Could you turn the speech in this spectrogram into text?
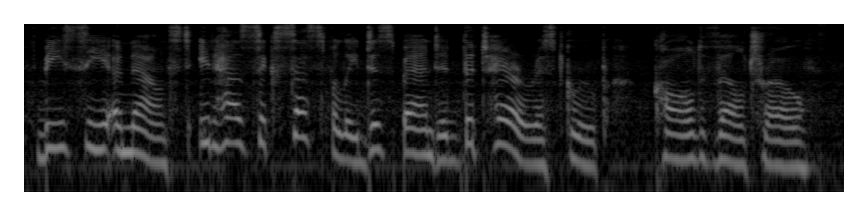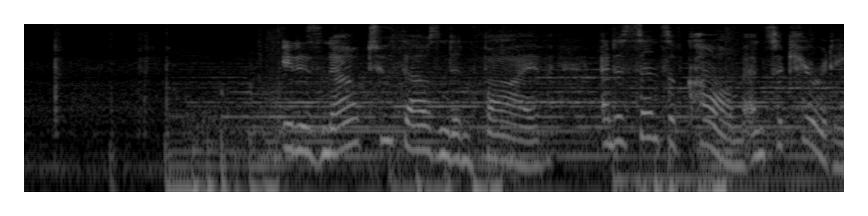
FBC announced it has successfully disbanded the terrorist group called Veltro. It is now 2005, and a sense of calm and security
